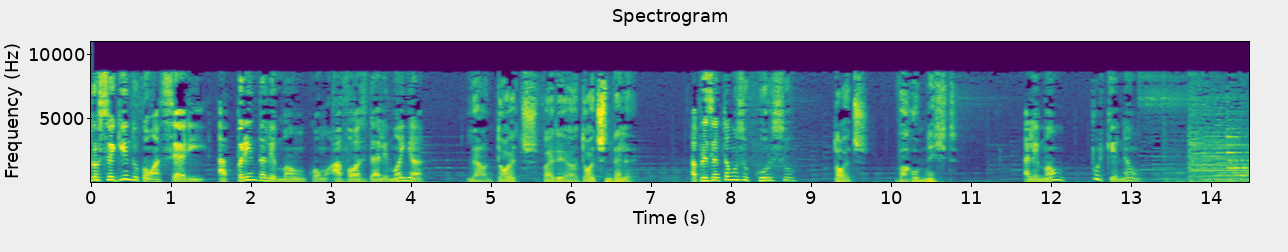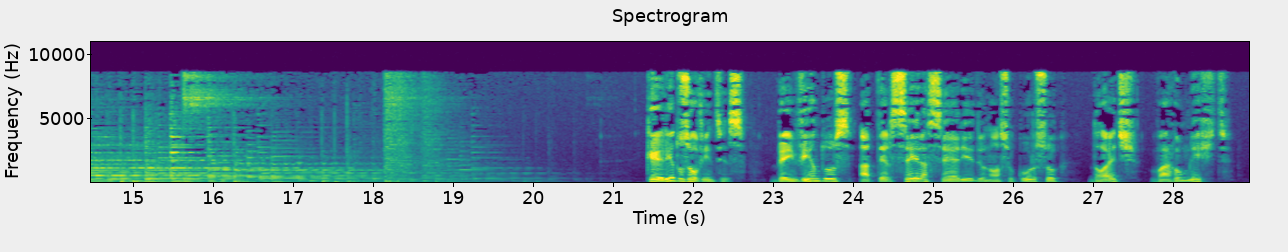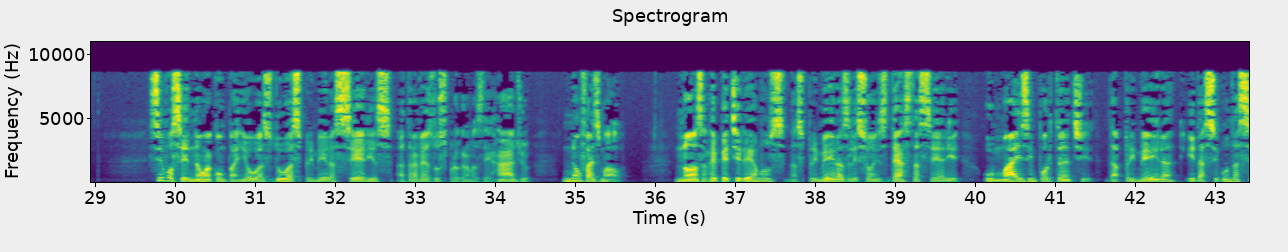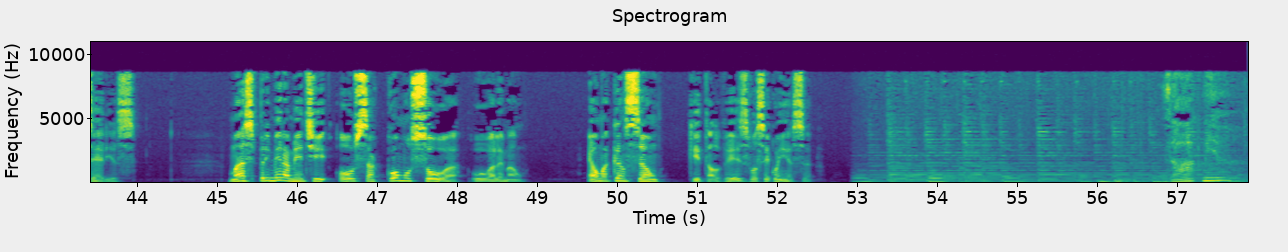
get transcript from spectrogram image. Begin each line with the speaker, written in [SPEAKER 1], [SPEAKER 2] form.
[SPEAKER 1] Prosseguindo com a série Aprenda Alemão com a Voz da Alemanha,
[SPEAKER 2] Lernt Deutsch bei der Deutschen Welle.
[SPEAKER 1] apresentamos o curso
[SPEAKER 2] Deutsch, warum nicht?
[SPEAKER 1] Alemão, por que não?
[SPEAKER 3] Queridos ouvintes, bem-vindos à terceira série do nosso curso Deutsch, warum nicht? Se você não acompanhou as duas primeiras séries através dos programas de rádio, não faz mal. Nós repetiremos, nas primeiras lições desta série, o mais importante da primeira e da segunda séries. Mas, primeiramente, ouça como soa o alemão. É uma canção que talvez você conheça.
[SPEAKER 4] Sag mir,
